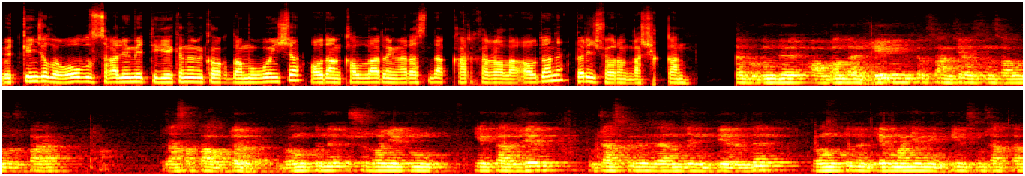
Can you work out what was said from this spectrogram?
Өткен жылы облыстық әлеуметтік экономикалық даму бойынша аудан қалалардың арасында қарқаралы ауданы бірінші орынға шыққан. Бүгінде ауданда жел жоспары жасақталып тұр. Бүгінгі күні үш жүз он екі мың гектар жер учаскелерімізден берілді бүгінгі күні германиямен келісім шарттар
